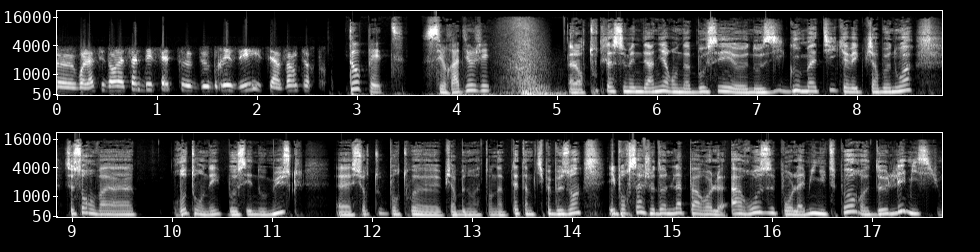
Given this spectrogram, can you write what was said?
Euh, voilà, c'est dans la salle des fêtes de Brézé et c'est à 20h30. Topette sur Radio G. Alors toute la semaine dernière, on a bossé euh, nos zygomatiques avec Pierre Benoît. Ce soir, on va retourner bosser nos muscles, Euh, surtout pour toi Pierre Benoît, t'en as peut-être un petit peu besoin. Et pour ça, je donne la parole à Rose pour la minute sport de l'émission.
